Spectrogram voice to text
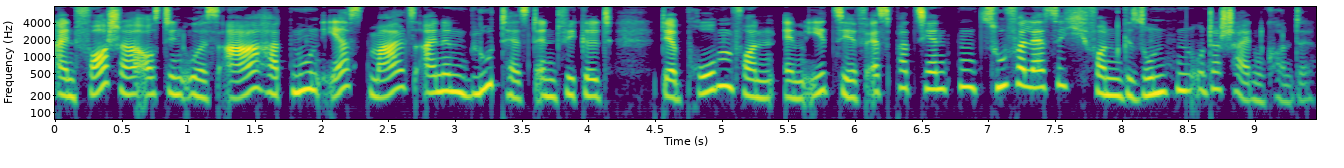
Ein Forscher aus den USA hat nun erstmals einen Bluttest entwickelt, der Proben von ME-CFS-Patienten zuverlässig von gesunden unterscheiden konnte.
